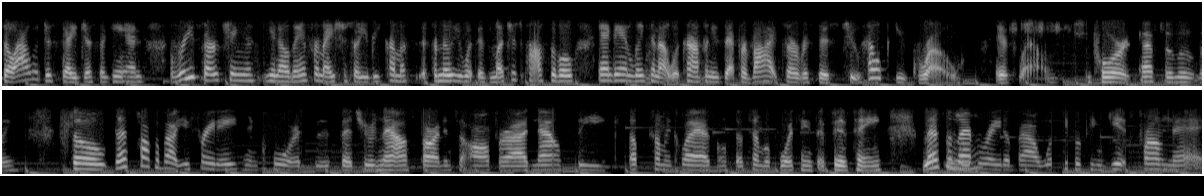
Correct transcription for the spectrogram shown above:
So I would just say, just again, researching, you know, the information so you become familiar with as much as possible, and then linking up with companies that provide services to help you grow as well. Support, absolutely. So let's talk about your freight agent courses that you're now starting to offer. I now see upcoming class on September 14th and 15th. Let's mm-hmm. elaborate about what people can get from that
